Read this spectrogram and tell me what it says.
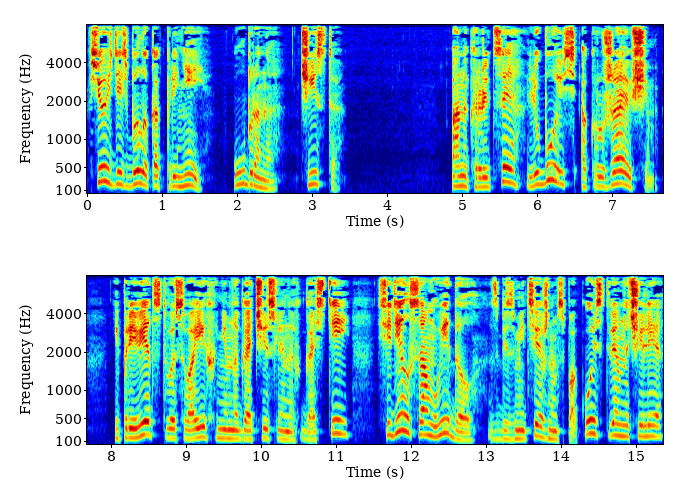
Все здесь было как при ней, убрано, чисто. А на крыльце, любуясь окружающим, и, приветствуя своих немногочисленных гостей, сидел сам Уидл с безмятежным спокойствием на челе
